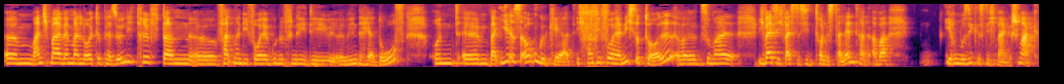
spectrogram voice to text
ähm, manchmal, wenn man Leute persönlich trifft, dann äh, fand man die vorher gut und findet die, die äh, hinterher doof. Und ähm, bei ihr ist auch umgekehrt. Ich fand die vorher nicht so toll, zumal, ich weiß, ich weiß, dass sie ein tolles Talent hat, aber ihre Musik ist nicht mein Geschmack.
